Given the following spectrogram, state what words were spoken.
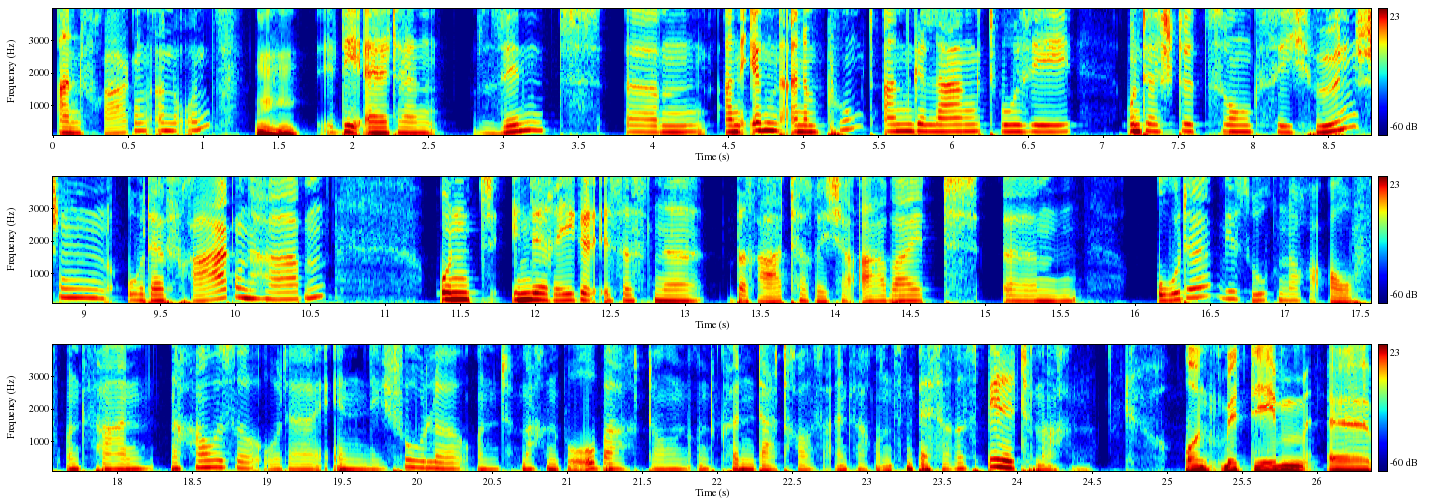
Anfragen an uns. Mhm. Die Eltern sind ähm, an irgendeinem Punkt angelangt, wo sie Unterstützung sich wünschen oder Fragen haben. Und in der Regel ist es eine beraterische Arbeit. Ähm, oder wir suchen auch auf und fahren nach Hause oder in die Schule und machen Beobachtungen und können daraus einfach uns ein besseres Bild machen. Und mit dem äh,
